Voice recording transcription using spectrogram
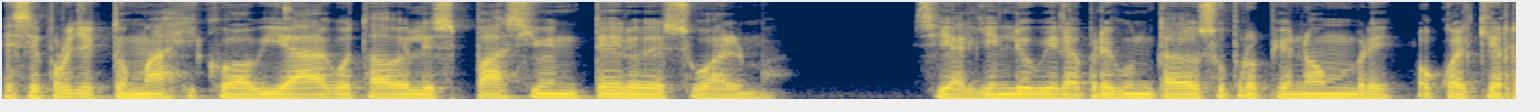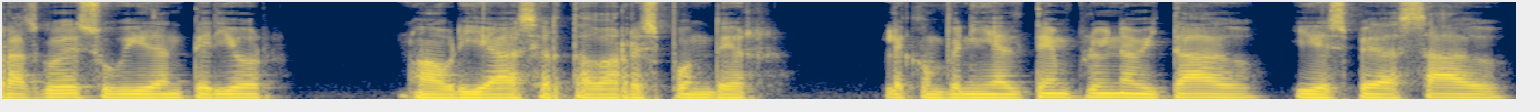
Ese proyecto mágico había agotado el espacio entero de su alma. Si alguien le hubiera preguntado su propio nombre o cualquier rasgo de su vida anterior, no habría acertado a responder. Le convenía el templo inhabitado y despedazado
